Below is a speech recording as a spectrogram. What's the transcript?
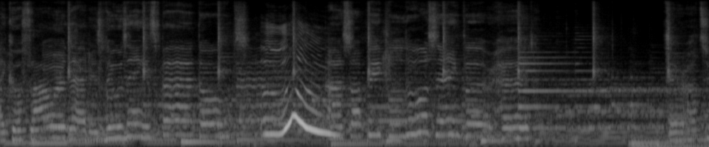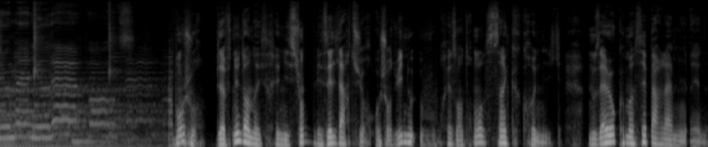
like a flower that is losing its petals. I saw people losing their head. There are too many levels. Bonjour, bienvenue dans notre émission Les ailes d'Arthur. Aujourd'hui, nous vous présenterons 5 chroniques. Nous allons commencer par la mienne.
